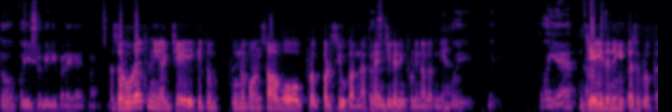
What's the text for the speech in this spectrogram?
तो कोई इशू भी नहीं पड़ेगा इतना अच्छा। ज़रूरत नहीं है जे कि तू तूने कौन सा वो परस्यू करना है? तूने इंजीनियरिंग थोड़ी ना करनी है। वही वही। तो वही है जेई देने की क्या ज़रूरत है?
